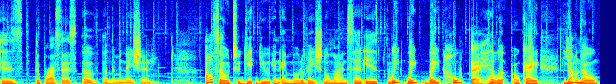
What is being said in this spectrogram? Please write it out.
is the process of elimination. Also, to get you in a motivational mindset is wait, wait, wait, hold the hell up. Okay. Y'all know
